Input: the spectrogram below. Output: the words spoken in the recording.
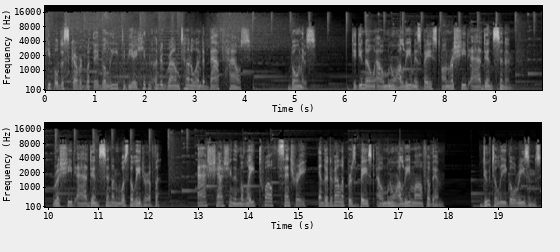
people discovered what they believed to be a hidden underground tunnel and a bathhouse. Bonus. Did you know Al-Mualim is based on Rashid ad-Din Sinan? Rashid ad-Din Sinan was the leader of the Ashashin in the late 12th century, and the developers based Al-Mualim off of him. Due to legal reasons,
